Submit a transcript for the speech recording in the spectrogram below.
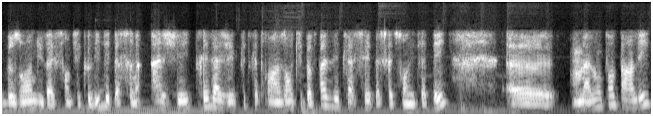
besoin du vaccin anti-Covid, les personnes âgées, très âgées, plus de 80 ans, qui ne peuvent pas se déplacer parce qu'elles sont handicapées, euh, on a longtemps parlé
